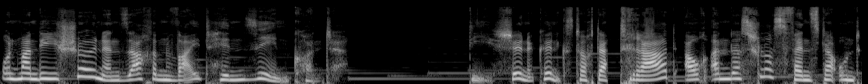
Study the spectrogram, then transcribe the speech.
und man die schönen Sachen weithin sehen konnte. Die schöne Königstochter trat auch an das Schlossfenster und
